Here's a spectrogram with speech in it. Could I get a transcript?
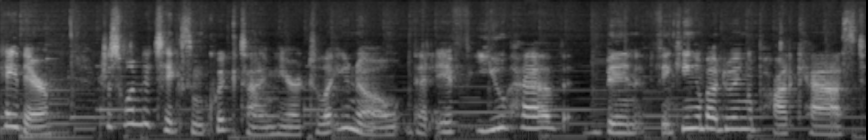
Hey there. Just wanted to take some quick time here to let you know that if you have been thinking about doing a podcast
